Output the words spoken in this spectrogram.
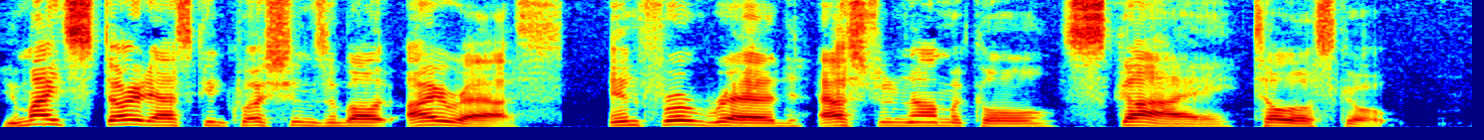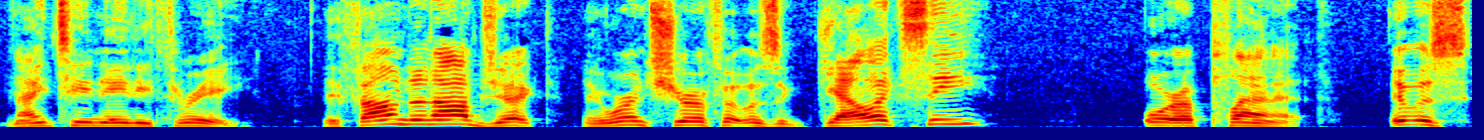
you might start asking questions about IRAS, Infrared Astronomical Sky Telescope, 1983. They found an object. They weren't sure if it was a galaxy or a planet. It was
